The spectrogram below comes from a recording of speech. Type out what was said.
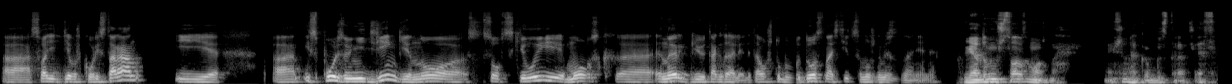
а, своди девушку в ресторан и а, используй не деньги, но софт-скиллы, мозг, э, энергию и так далее, для того, чтобы доснаститься нужными знаниями. Я думаю, что возможно, если такой быстрый ответ.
